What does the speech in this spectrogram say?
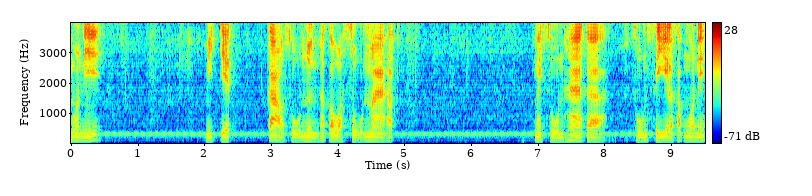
งวดนี้ มีเจ็ดเก้าศูนย์หนึ่งถ้าก็ว่าศูนย์มาครับ ไม่ศูนย์ห้าก็ศูนย์สี่แล้วครับงวดนี้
